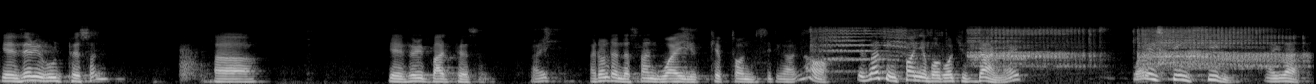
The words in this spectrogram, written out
you're a very rude person, uh, you're a very bad person, right? I don't understand why you kept on sitting out. No, there's nothing funny about what you've done, right? Why you being silly like that?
